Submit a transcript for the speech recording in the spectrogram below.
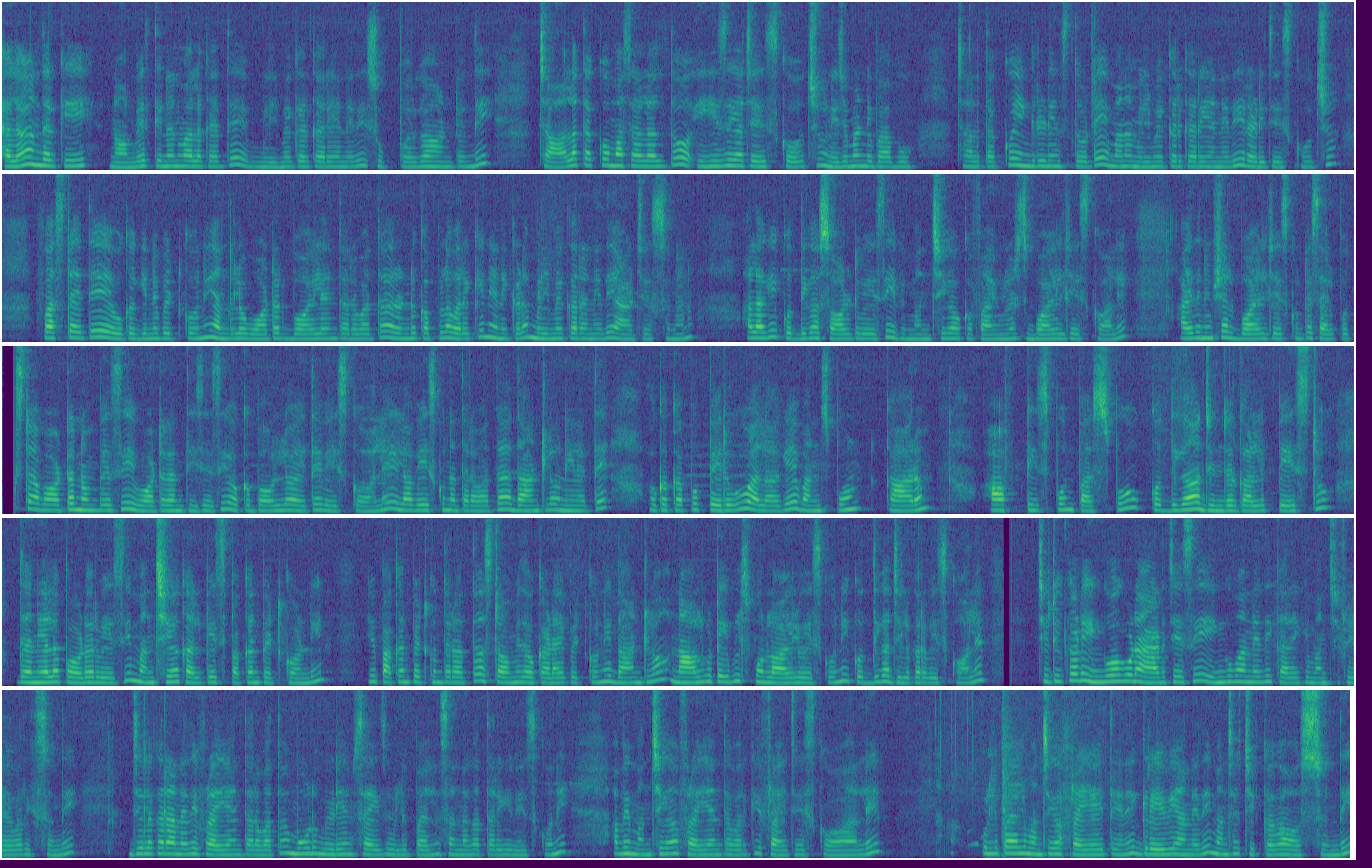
Hello అందరికీ. Non veg తినని వాళ్ళకైతే మిల్ మేకర్ కర్రీ అనేది సూపర్గా ఉంటుంది. చాలా తక్కువ మసాలాలతో ఈజీగా చేసుకోవచ్చు. నిజమండి బాబు. చాలా తక్కువ ఇంగ్రీడియంట్స్ తోటే మన మిల్ మేకర్ కర్రీ అనేది రెడీ చేసుకోవచ్చు. ఫస్ట్ అయితే ఒక గిన్నె పెట్టుకొని అందులో వాటర్ బాయిల్ అయిన తర్వాత రెండు కప్పుల వరకే నేను ఇక్కడ మిల్ మేకర్ అనేది యాడ్ చేస్తున్నాను. అలాగే కొద్దిగా సాల్ట్ వేసి ఇవి మంచిగా ఒక ఫైవ్ మినిట్స్ బాయిల్ చేసుకోవాలి. ఐదు నిమిషాలు బాయిల్ చేసుకుంటే సరిపోతుంది. నెక్స్ట్ ఆ వాటర్ నంపేసి వాటర్ అని తీసేసి ఒక బౌల్లో అయితే వేసుకోవాలి. ఇలా వేసుకున్న తర్వాత దాంట్లో నేనైతే ఒక కప్పు పెరుగు అలాగే వన్ స్పూన్ కారం హాఫ్ టీ స్పూన్ పసుపు కొద్దిగా జింజర్ గార్లిక్ పేస్టు ధనియాల పౌడర్ వేసి మంచిగా కలిపేసి పక్కన పెట్టుకోండి. ఇవి పక్కన పెట్టుకున్న తర్వాత స్టవ్ మీద ఒక కడాయి పెట్టుకొని దాంట్లో నాలుగు టేబుల్ స్పూన్ల ఆయిల్ వేసుకొని కొద్దిగా జీలకర్ర వేసుకోవాలి. చిటికడి ఇంగువ కూడా యాడ్ చేసి ఇంగువ అనేది కర్రీకి మంచి ఫ్లేవర్ ఇస్తుంది. జీలకర్ర అనేది ఫ్రై అయిన తర్వాత మూడు మీడియం సైజు ఉల్లిపాయలను సన్నగా తరిగి వేసుకొని అవి మంచిగా ఫ్రై అయ్యేంత వరకు ఫ్రై చేసుకోవాలి. ఉల్లిపాయలు మంచిగా ఫ్రై అయితేనే గ్రేవీ అనేది మంచిగా చిక్కగా వస్తుంది.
